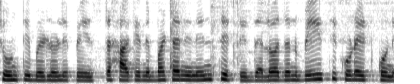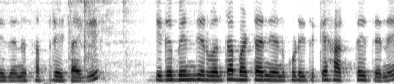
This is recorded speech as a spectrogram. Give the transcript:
ಶುಂಠಿ ಬೆಳ್ಳುಳ್ಳಿ ಪೇಸ್ಟ್ ಹಾಗೆಯೇ ಬಟಾಣಿ ನೆನೆಸಿಟ್ಟಿದ್ದೆ ಅಲ್ವ ಅದನ್ನು ಬೇಯಿಸಿ ಕೂಡ ಇಟ್ಕೊಂಡಿದ್ದೇನೆ ಸಪ್ರೇಟಾಗಿ ಈಗ ಬೆಂದಿರುವಂಥ ಬಟಾಣಿಯನ್ನು ಕೂಡ ಇದಕ್ಕೆ ಹಾಕ್ತಾ ಇದ್ದೇನೆ.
